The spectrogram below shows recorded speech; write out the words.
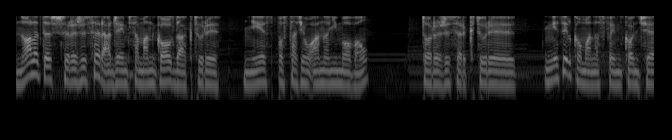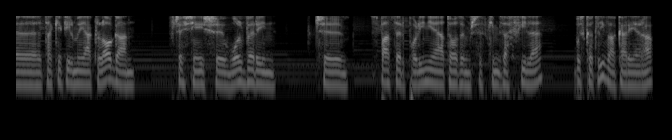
no ale też reżysera Jamesa Mangolda, który nie jest postacią anonimową. To reżyser, który nie tylko ma na swoim koncie takie filmy jak Logan, wcześniejszy Wolverine czy Spacer po linie, a to o tym wszystkim za chwilę. Błyskotliwa kariera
